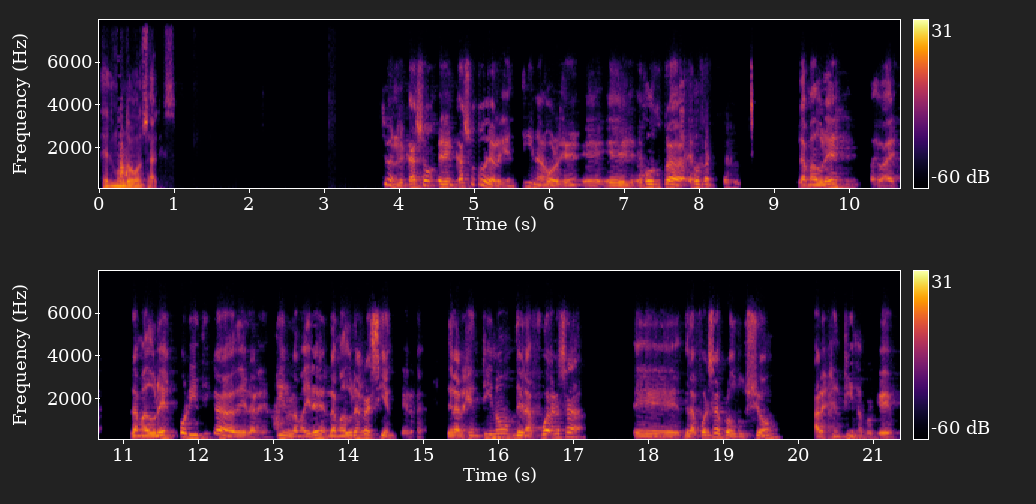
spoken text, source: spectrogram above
Edmundo González. En el caso, en el caso de Argentina, Jorge, eh, es otra, es otra, la madurez, la madurez política del argentino, la madurez, la madurez reciente del argentino, de la fuerza, eh, de la fuerza de producción argentina, porque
